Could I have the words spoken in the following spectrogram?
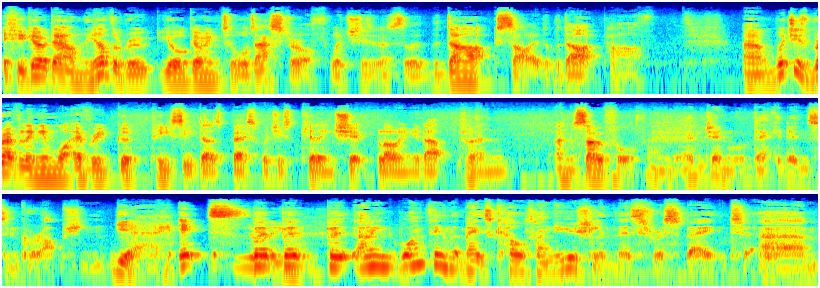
If you go down the other route, you're going towards Astaroth, which is the, dark side of the dark path, um, which is reveling in what every good PC does best, which is killing shit, blowing it up, and and so forth. and, and general decadence and corruption. Yeah, it's But, but but I mean, one thing that makes Kult unusual in this respect, um,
